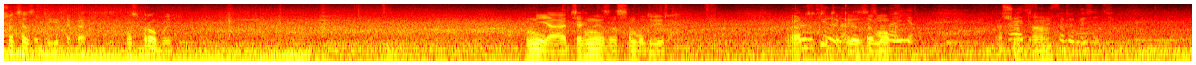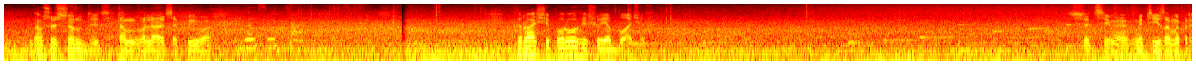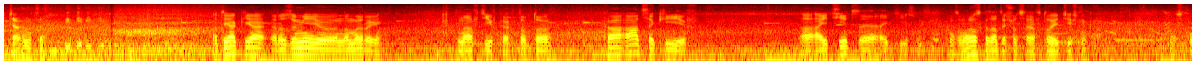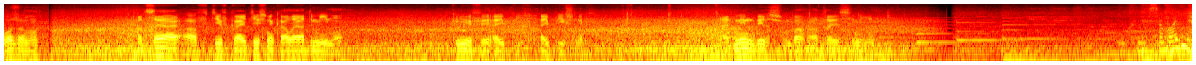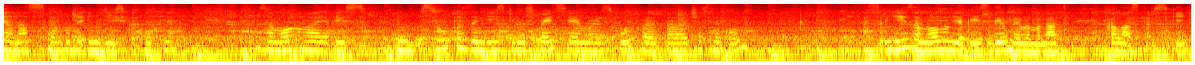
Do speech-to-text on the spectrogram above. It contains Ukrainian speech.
Що це за дві така? Ну спробуй. Ні, а тягни за саму двір. А тут такий замок. А що там? Там щось шарудить, там валяються пиво. Кращі пороги, що я бачив. Ще цими метізами притягнуто. От як я розумію номери на автівках. Тобто КА це Київ, а IT це айтішник. Не можна сказати, що це авто айтішника? Ну, схоже, ну. А це автівка айтішника, але адміна. Київ і айпішник. Адмін більш багатої сім'ї. Сьогодні у нас буде індійська кухня. Замовила якийсь суп з індійськими спеціями, з куркою та часником. А Сергій замовив якийсь дивний лимонад каластерський.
